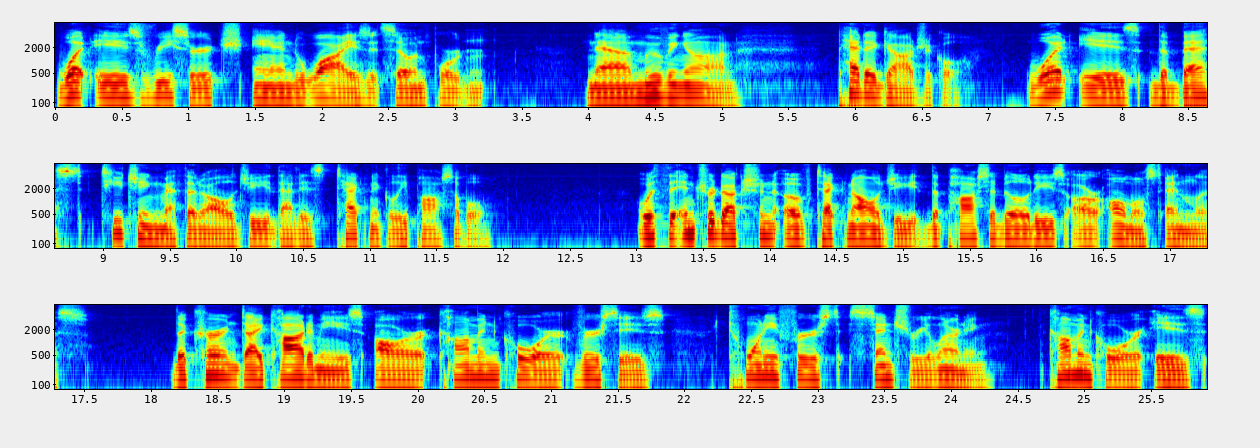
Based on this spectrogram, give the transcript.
What is research and why is it so important? Now, moving on. Pedagogical. What is the best teaching methodology that is technically possible? With the introduction of technology, the possibilities are almost endless. The current dichotomies are Common Core versus 21st century learning. Common Core is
